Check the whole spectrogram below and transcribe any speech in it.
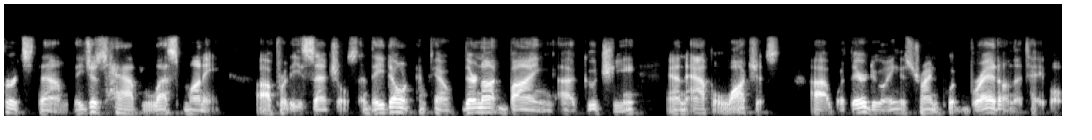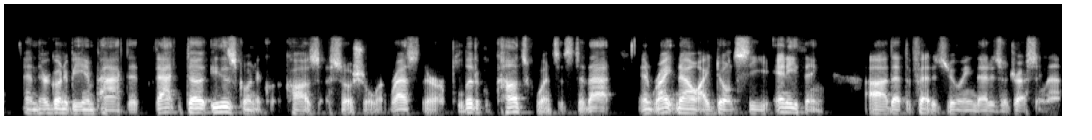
hurts them. They just have less money uh, for the essentials. And they don't, you know, they're not buying uh, Gucci and Apple watches. Uh, what they're doing is trying to put bread on the table, and they're going to be impacted. That do, is going to cause social unrest. There are political consequences to that. And right now, I don't see anything uh, that the Fed is doing that is addressing that.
